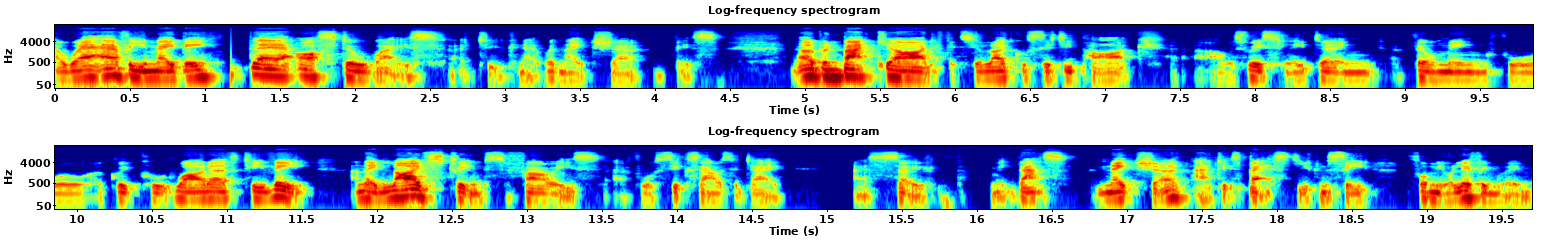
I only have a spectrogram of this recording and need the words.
uh, wherever you may be. There are still ways uh, to connect with nature. If it's an urban backyard, if it's your local city park. I was recently doing filming for a group called Wild Earth TV, and they live stream safaris uh, for six hours a day. Uh, so, I mean, that's nature at its best. You can see from your living room.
